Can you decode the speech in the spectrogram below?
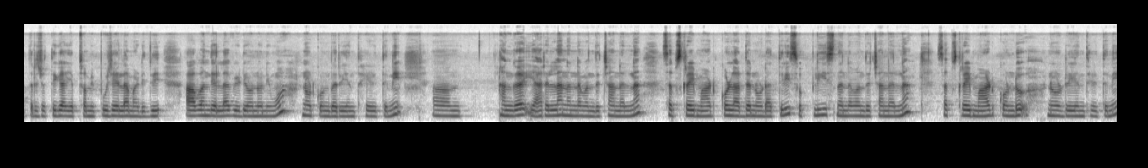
ಅದ್ರ ಜೊತೆಗೆ ಅಯ್ಯಪ್ಪ ಸ್ವಾಮಿ ಪೂಜೆ ಎಲ್ಲ ಮಾಡಿದ್ವಿ. ಆ ಒಂದೆಲ್ಲ ವಿಡಿಯೋನು ನೀವು ನೋಡ್ಕೊಂಡು ಬರ್ರಿ ಅಂತ ಹೇಳ್ತೀನಿ. ಹಂಗೆ ಯಾರೆಲ್ಲ ನನ್ನ ಒಂದು ಚಾನಲ್ನ ಸಬ್ಸ್ಕ್ರೈಬ್ ಮಾಡ್ಕೊಳ್ಳಾರ್ದ ನೋಡತ್ತೀರಿ. ಸೊ ಪ್ಲೀಸ್ ನನ್ನ ಒಂದು ಚಾನಲ್ನ ಸಬ್ಸ್ಕ್ರೈಬ್ ಮಾಡಿಕೊಂಡು ನೋಡಿರಿ ಅಂತ ಹೇಳ್ತೀನಿ.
